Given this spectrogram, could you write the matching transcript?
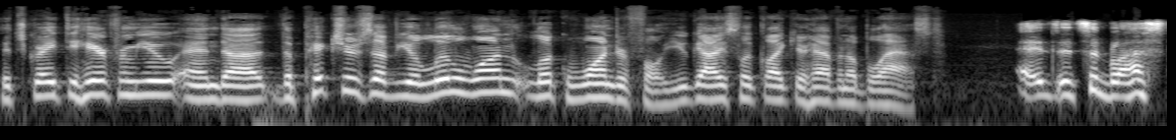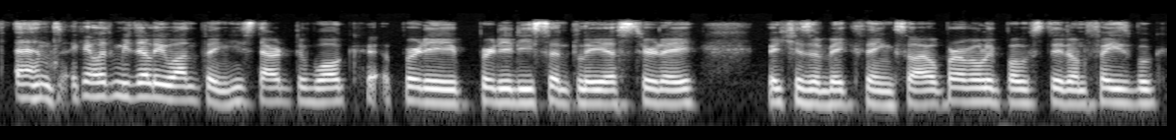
it's great to hear from you, and uh, the pictures of your little one look wonderful. You guys look like you're having a blast. It's it's a blast, and again, let me tell you one thing. He started to walk pretty pretty decently yesterday, which is a big thing. So I'll probably post it on Facebook.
